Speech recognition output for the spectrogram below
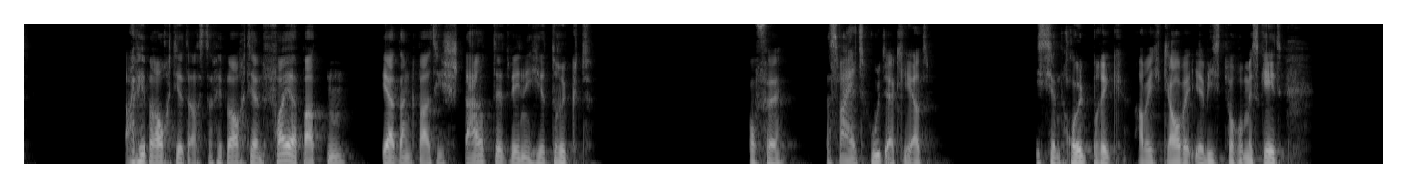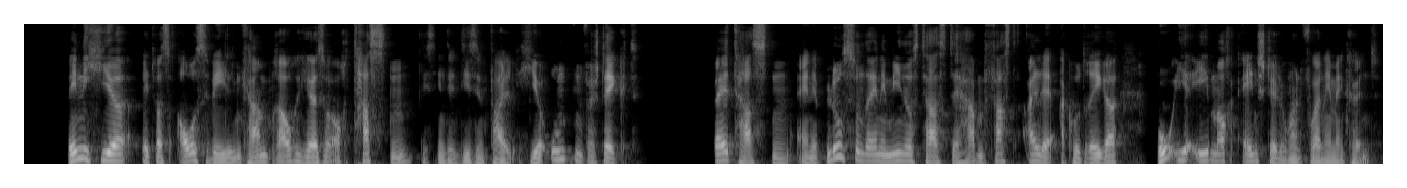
Äh, Dafür braucht ihr das. Dafür braucht ihr einen Feuerbutton, der dann quasi startet, wenn ihr hier drückt. Ich hoffe, das war jetzt gut erklärt. Bisschen holprig, aber ich glaube, ihr wisst, worum es geht. Wenn ich hier etwas auswählen kann, brauche ich also auch Tasten. Die sind in diesem Fall hier unten versteckt. Zwei Tasten, eine Plus- und eine Minus-Taste haben fast alle Akkuträger, wo ihr eben auch Einstellungen vornehmen könnt,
